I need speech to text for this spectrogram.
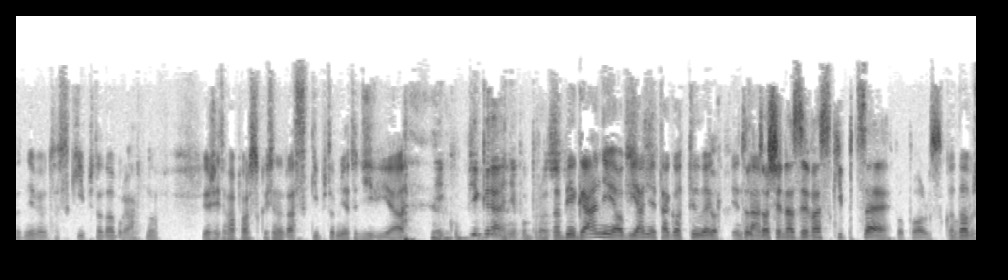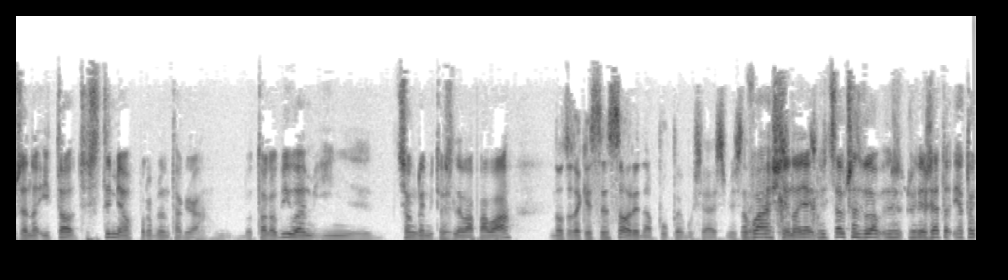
to nie wiem, to skip, no dobra. No, jeżeli to po polsku się nazywa skip, to mnie to dziwi, ale Ejku, bieganie po prostu. no bieganie i obijanie tego tyłek To, to, to się nazywa skip C po polsku. No dobrze, no i to, czy z tym miał problem ta gra? Bo to robiłem i ciągle mi to źle łapała. No to takie sensory na pupę musiałeś mieć. No takie. właśnie, no ja cały czas, że wiesz, ja to, ja to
